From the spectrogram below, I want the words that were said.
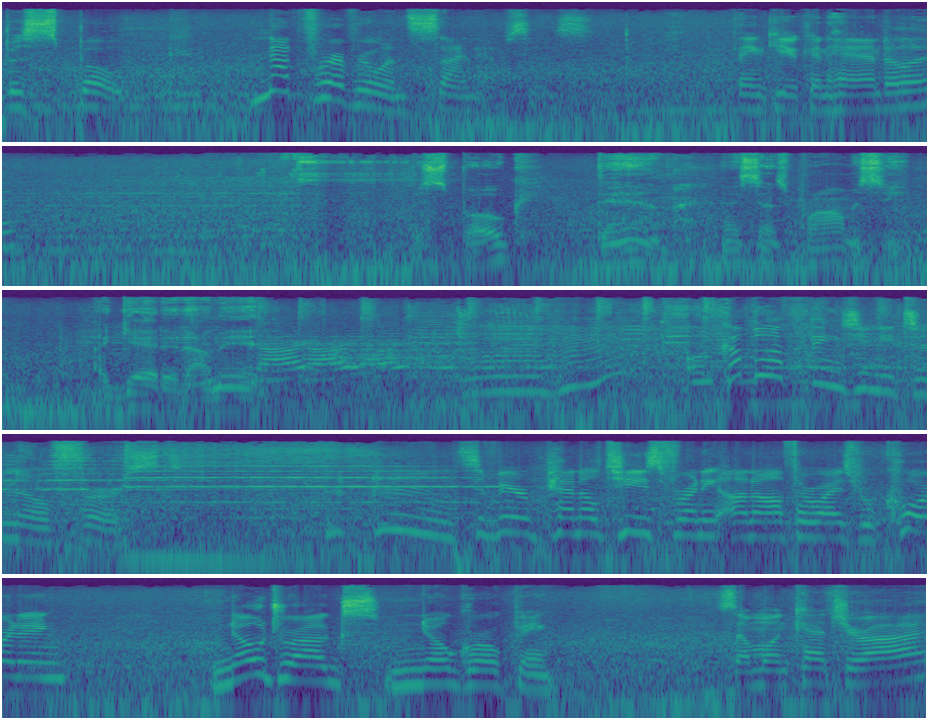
Bespoke. Not for everyone's synapses. Think you can handle it? Bespoke? Damn, that sounds promising. I get it, I'm in. Mm-hmm. A couple of things you need to know first. Severe penalties for any unauthorized recording. No drugs, no groping. Someone catch your eye?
